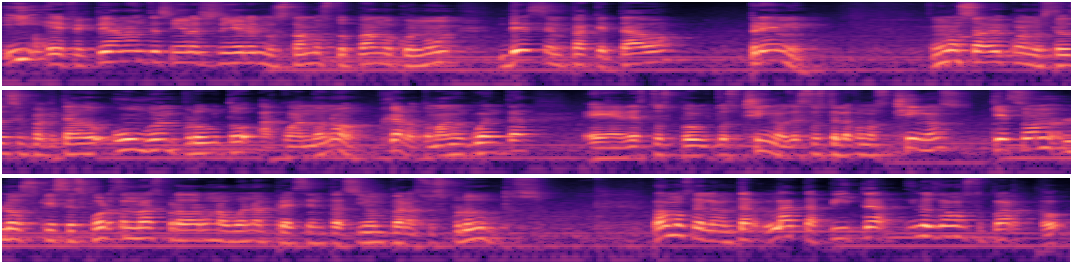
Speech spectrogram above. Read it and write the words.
y efectivamente, señoras y señores, nos estamos topando con un desempaquetado premium. Uno sabe cuando estás desempaquetando un buen producto a cuando no. Claro, tomando en cuenta eh, de estos productos chinos, de estos teléfonos chinos, que son los que se esfuerzan más para dar una buena presentación para sus productos. Vamos a levantar la tapita y nos vamos a topar... Oh.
